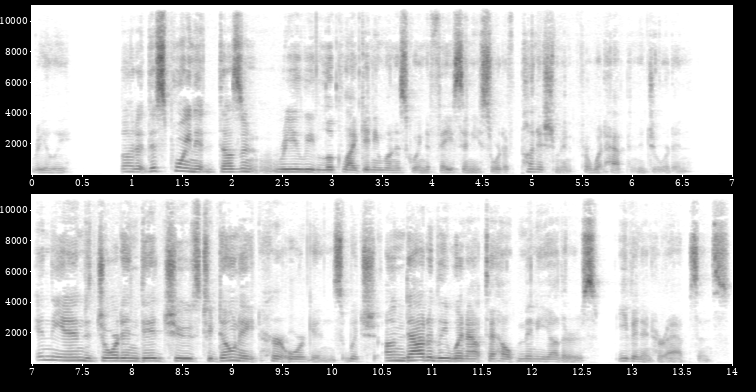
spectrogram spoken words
really. But at this point, it doesn't really look like anyone is going to face any sort of punishment for what happened to Jorden. In the end, Jorden did choose to donate her organs, which undoubtedly went out to help many others, even in her absence.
